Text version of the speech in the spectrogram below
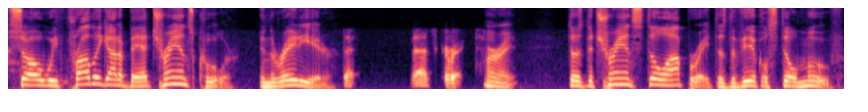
So we've probably got a bad trans cooler in the radiator. That, that's correct. All right. does the trans still operate? Does the vehicle still move?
